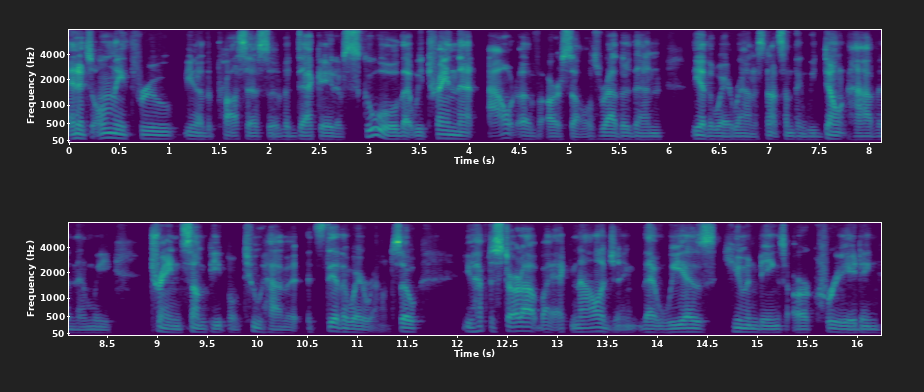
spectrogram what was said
and it's only through you know the process of a decade of school that we train that out of ourselves rather than the other way around. It's not something we don't have and then we train some people to have it. It's the other way around. So you have to start out by acknowledging that we as human beings are creating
